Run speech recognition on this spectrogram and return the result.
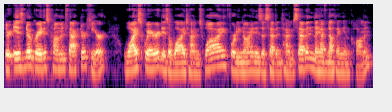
There is no greatest common factor here. Y squared is a y times y, 49 is a 7 times 7. They have nothing in common.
